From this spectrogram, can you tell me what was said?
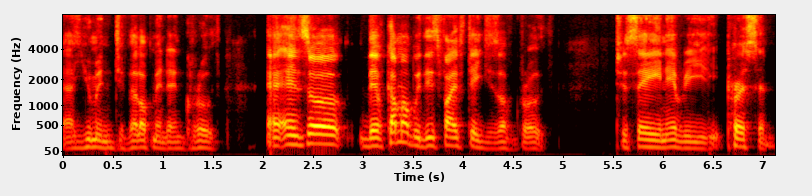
uh, human development and growth. And, and so they've come up with these five stages of growth to say in every person,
